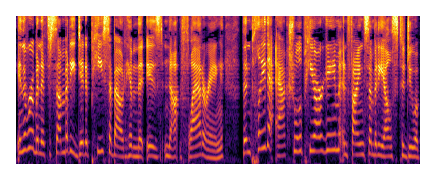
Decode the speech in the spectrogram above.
in the room. And if somebody did a piece about him that is not flattering, then play the actual PR game and find somebody else to do a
